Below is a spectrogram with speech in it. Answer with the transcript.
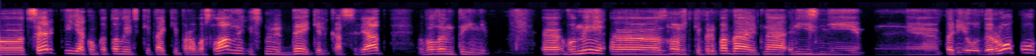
е, церкві, як у католицькій, так і православній, існує декілька свят Валентинів. Е, вони знову ж таки припадають на різні періоди року.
